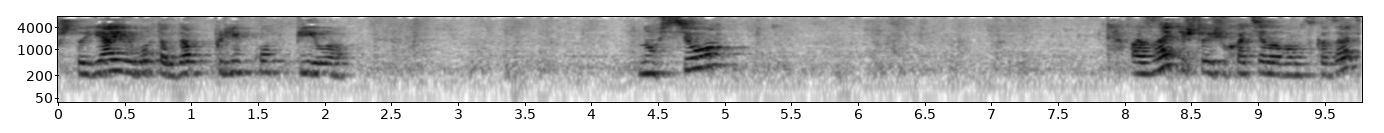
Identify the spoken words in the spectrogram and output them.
что я его тогда прикупила. Ну все. А знаете, что еще хотела вам сказать?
